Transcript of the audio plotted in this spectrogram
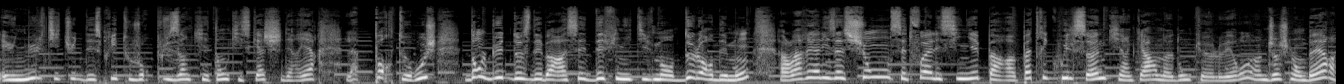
et une multitude d'esprits toujours plus inquiétants qui se cachent derrière la porte rouge, dans le but de se débarrasser définitivement de leurs démons. Alors la réalisation, cette fois, elle est signée par euh, Patrick Wilson, qui incarne donc le héros, hein, Josh Lambert,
